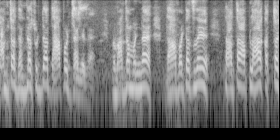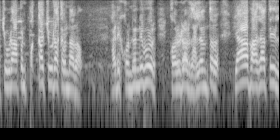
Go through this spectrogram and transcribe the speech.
आमचा धंदासुद्धा दहापट झालेला आहे. माझं म्हणणं आहे दहापटच नाही तर आता आपला हा कच्चा चिवडा आपण पक्का चिवडा करणार आहोत. आणि कोंडणीपूर कॉरिडॉर झाल्यानंतर या भागातील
